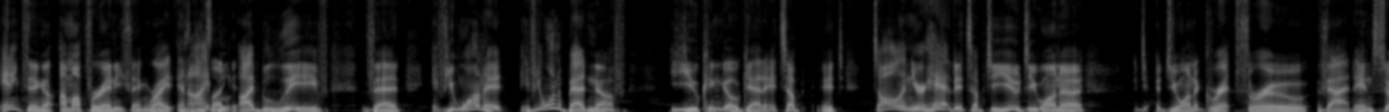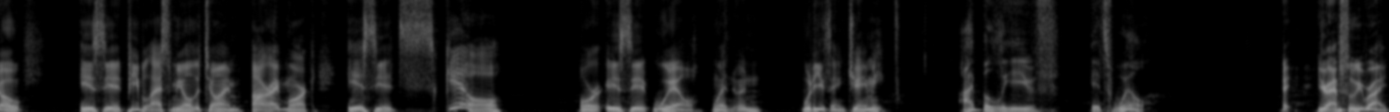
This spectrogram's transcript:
anything, uh, I'm up for anything, right? And I like. I believe that if you want it, if you want it bad enough, you can go get it. It's up. It, it's all in your head. It's up to you. Do you want to? Do you want to grit through that? And so, is it? People ask me all the time. All right, Mark, is it skill or is it will? When, when what do you think, Jamie? I believe it's will. Eh, you're absolutely right.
